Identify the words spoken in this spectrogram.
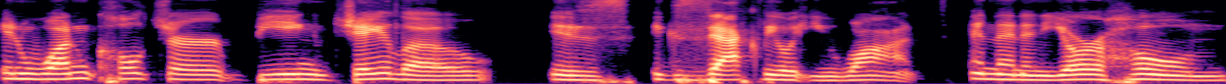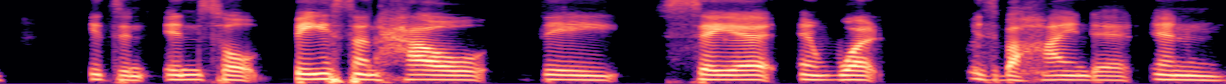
in one culture, being J-Lo is exactly what you want. And then in your home, it's an insult based on how they say it and what is behind it. And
